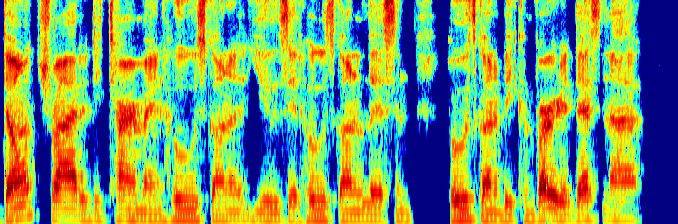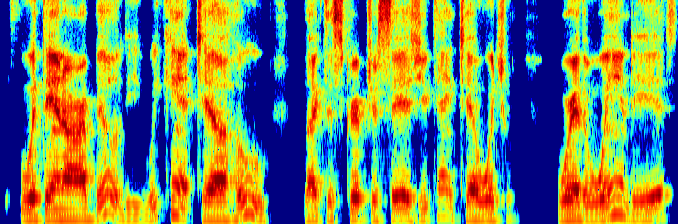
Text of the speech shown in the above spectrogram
don't try to determine who's going to use it, who's going to listen, who's going to be converted. That's not within our ability. We can't tell who. Like the scripture says, you can't tell which where the wind is.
